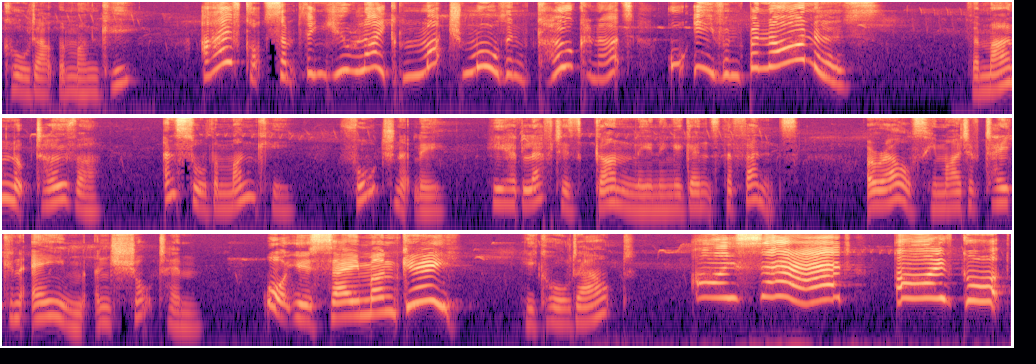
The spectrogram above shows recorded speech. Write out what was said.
called out the monkey. I've got something you like much more than coconuts or even bananas. The man looked over and saw the monkey. Fortunately, he had left his gun leaning against the fence, or else he might have taken aim and shot him. What you say, monkey? he called out. I said I've got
